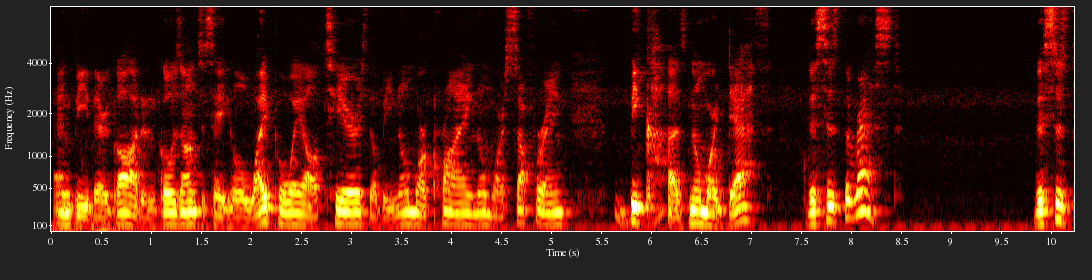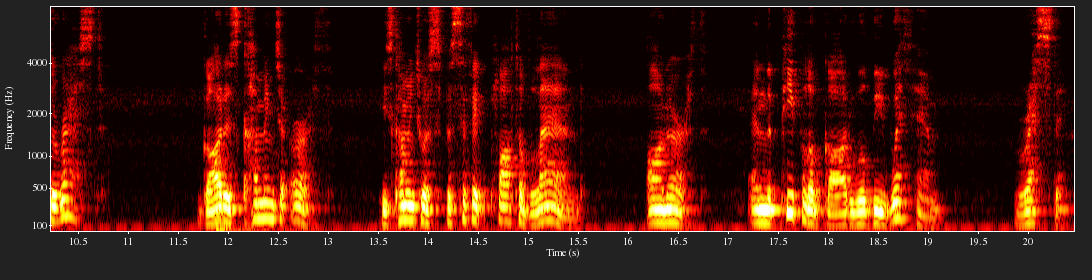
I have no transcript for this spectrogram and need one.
and be their God. And goes on to say he'll wipe away all tears, there'll be no more crying, no more suffering, because no more death. This is the rest. This is the rest. God is coming to earth. He's coming to a specific plot of land on earth, and the people of God will be with him, resting.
